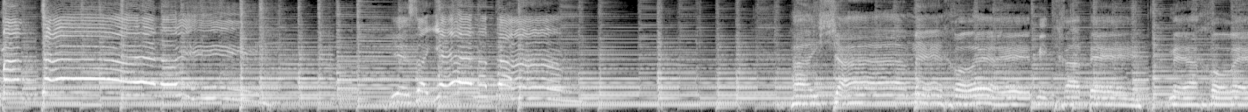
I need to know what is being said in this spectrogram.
מתי אלוהים יזיין אותם? האישה מכוערת מתחבאת מאחורי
